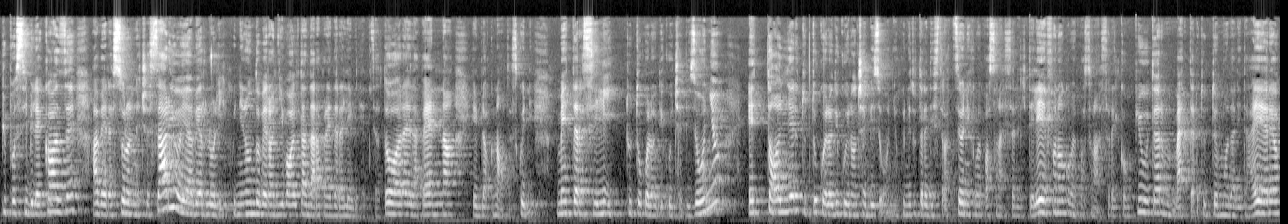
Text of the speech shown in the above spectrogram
più, possibile cose, avere solo il necessario e averlo lì, quindi non dover ogni volta andare a prendere l'evidenziatore, la penna, il block notice, quindi mettersi lì tutto quello di cui c'è bisogno e togliere tutto quello di cui non c'è bisogno, quindi tutte le distrazioni come possono essere il telefono, come possono essere il computer, mettere tutto in modalità aereo.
